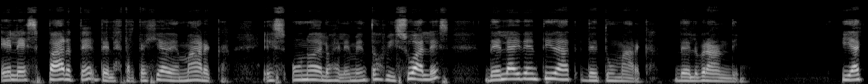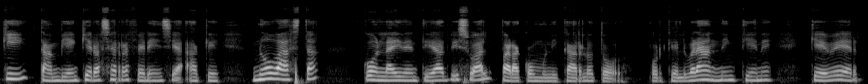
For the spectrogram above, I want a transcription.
Él es parte de la estrategia de marca, es uno de los elementos visuales de la identidad de tu marca, del branding. Y aquí también quiero hacer referencia a que no basta con la identidad visual para comunicarlo todo, porque el branding tiene que ver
